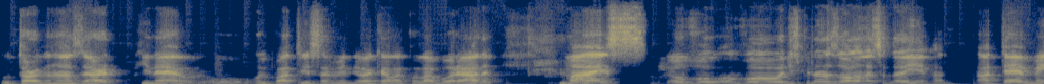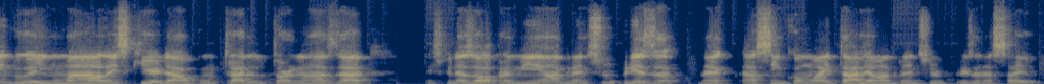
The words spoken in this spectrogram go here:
o Torgan Hazard, que né, o, Rui Patrício também deu aquela colaborada. Mas eu vou, eu vou de Spinazzola nessa daí, até vendo ele numa ala esquerda, ao contrário do Torgan Hazard a Spinazzola, para mim, é uma grande surpresa, né? Assim como a Itália é uma grande surpresa nessa Euro.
